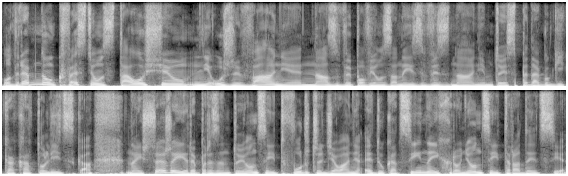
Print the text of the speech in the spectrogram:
Odrębną kwestią stało się nieużywanie nazwy powiązanej z wyznaniem, to jest pedagogika katolicka, najszerzej reprezentującej twórcze działania edukacyjne i chroniącej tradycje.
